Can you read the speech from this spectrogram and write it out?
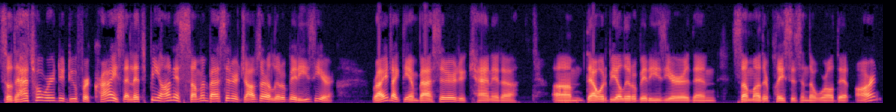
So that's what we're to do for Christ. And let's be honest, some ambassador jobs are a little bit easier, right? Like the ambassador to Canada. Um, that would be a little bit easier than some other places in the world that aren't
